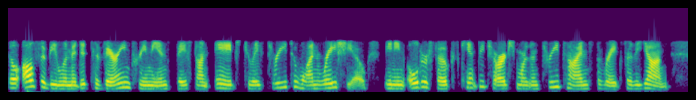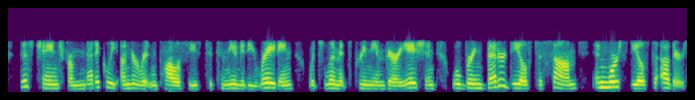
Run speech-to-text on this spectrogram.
They'll also be limited to varying premiums based on age to a 3 to 1 ratio, meaning older folks can't be charged more than three times the rate for the young. This change from medically underwritten policies to community rating, which limits premium variation, will bring better deals to some and worse deals to others.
